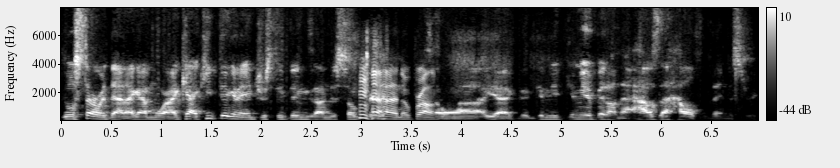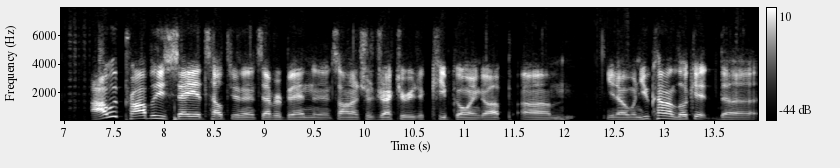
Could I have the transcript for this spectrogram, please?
we'll start with that. I got more. I, I keep thinking of interesting things, and I'm just so no problem. So uh, yeah, give me give me a bit on that. How's the health of the industry? I would probably say it's healthier than it's ever been, and it's on a trajectory to keep going up. Um, you know, when you kind of look at the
